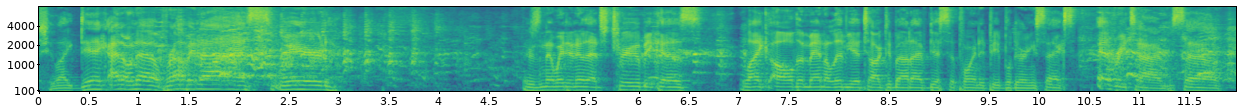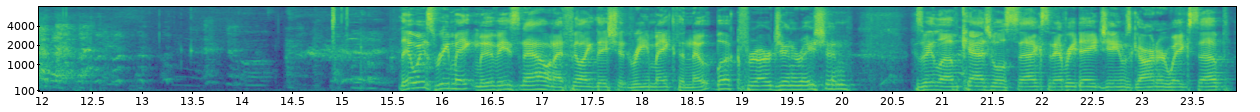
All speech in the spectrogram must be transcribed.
She like dick? I don't know. Probably not. Weird. There's no way to know that's true because, like all the men Olivia talked about, I've disappointed people during sex every time. So. They always remake movies now, and I feel like they should remake The Notebook for our generation because we love casual sex. And every day James Garner wakes up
